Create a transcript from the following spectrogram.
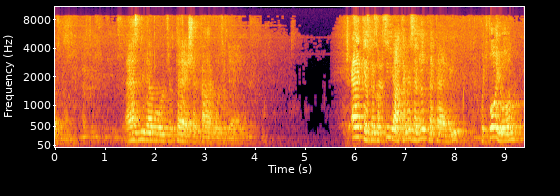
ez nem. Ez mire volt, teljesen kár volt ide eljönni. És elkezd ez a pszichiáter ezen ötletelni, hogy vajon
